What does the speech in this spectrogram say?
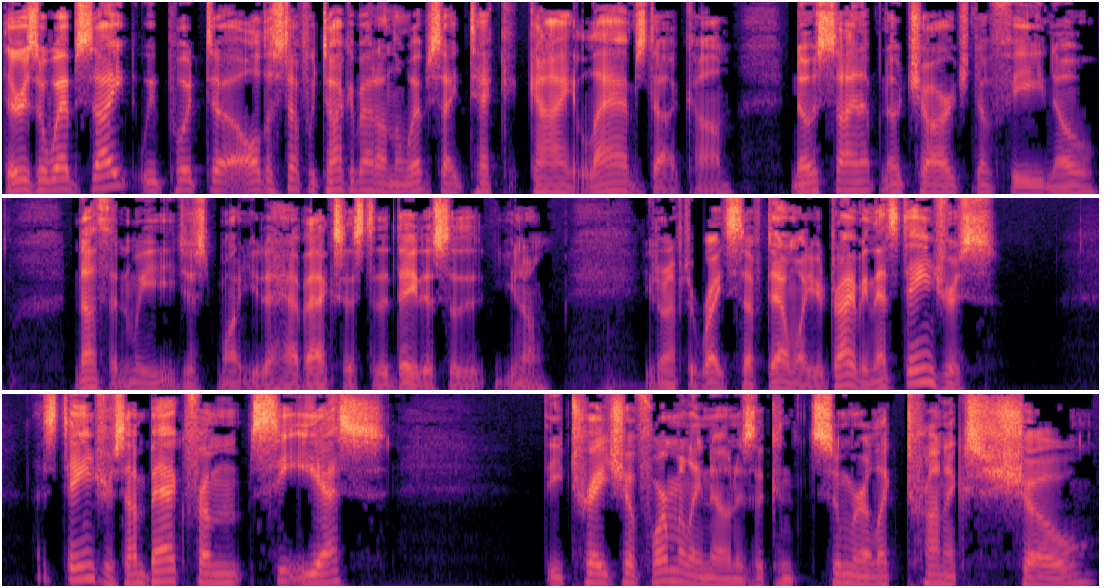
There is a website. We put uh, all the stuff we talk about on the website, techguylabs.com. No sign up, no charge, no fee, no nothing. We just want you to have access to the data so that, you know, you don't have to write stuff down while you're driving. That's dangerous. That's dangerous. I'm back from CES, the trade show formerly known as the Consumer Electronics Show.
